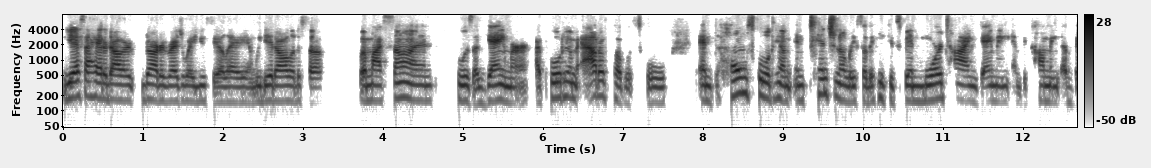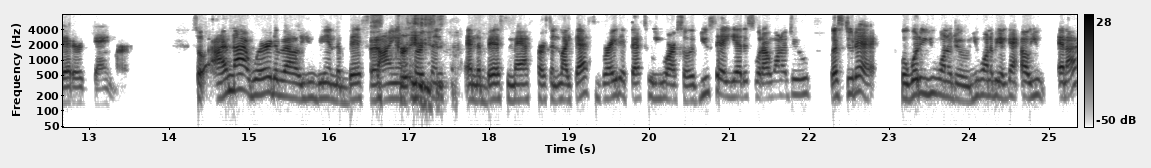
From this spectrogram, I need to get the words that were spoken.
Yes, I had a daughter daughter graduate UCLA, and we did all of the stuff. But my son, who is a gamer, I pulled him out of public school and homeschooled him intentionally so that he could spend more time gaming and becoming a better gamer. So I'm not worried about you being the best That's science crazy. person and the best math person. Like that's great if that's who you are. So if you say, yeah, this is what I want to do, let's do that. But what do you want to do? You want to be a game? Oh, you and I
